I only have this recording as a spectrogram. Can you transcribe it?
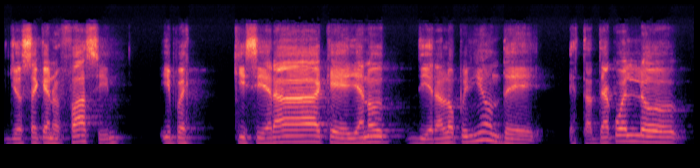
Yo sé que no es fácil y pues quisiera que ella nos diera la opinión de, ¿estás de acuerdo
